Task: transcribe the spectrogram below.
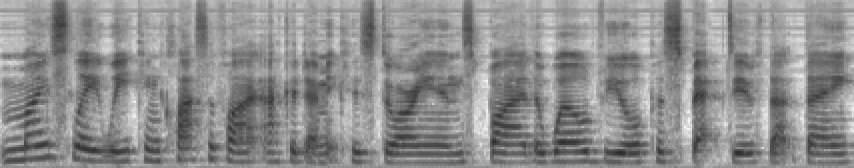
mostly we can classify academic historians by the worldview or perspective that they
